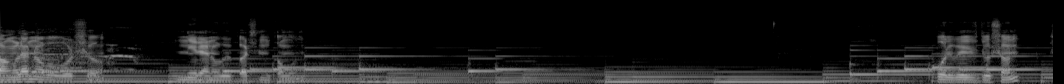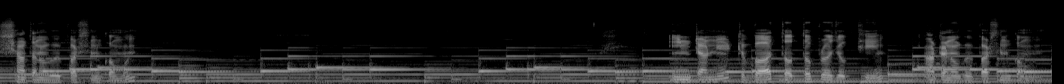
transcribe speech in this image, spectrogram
বাংলা নববর্ষ, নিরানব্বই পার্সেন্ট কমন পরিবেশ দূষণ, সাতানব্বই পার্সেন্ট কমন ইন্টারনেট বা তথ্য প্রযুক্তি, আটানব্বই পার্সেন্ট কমন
